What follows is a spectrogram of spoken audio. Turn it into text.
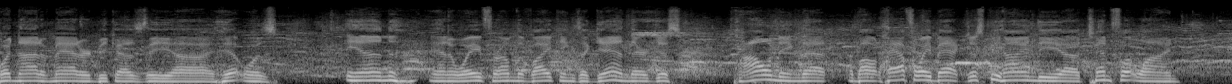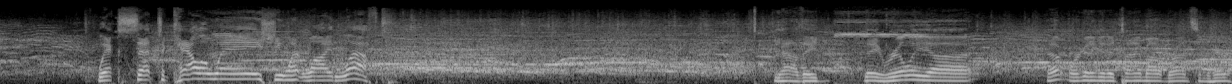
Would not have mattered because the uh, hit was in and away from the Vikings. Again, they're just pounding that about halfway back, just behind the 10 foot line. Quick set to Callaway. She went wide left. Yeah, they they really. Uh, oh, we're going to get a timeout, Bronson here.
